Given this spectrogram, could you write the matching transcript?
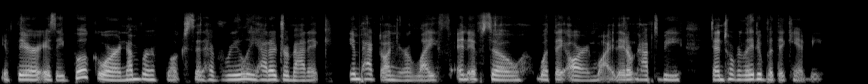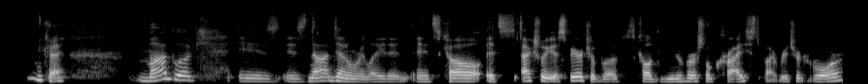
if there is a book or a number of books that have really had a dramatic impact on your life. And if so, what they are and why. They don't have to be dental related, but they can be. Okay. My book is is not dental related. It's called it's actually a spiritual book. It's called The Universal Christ by Richard Rohr.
